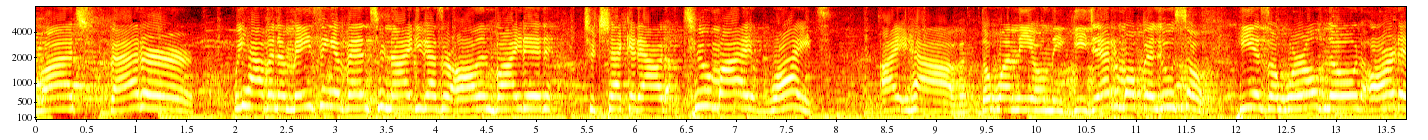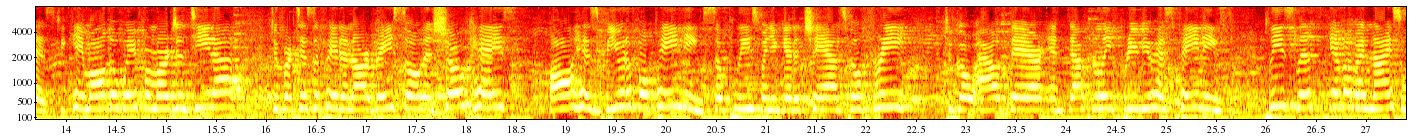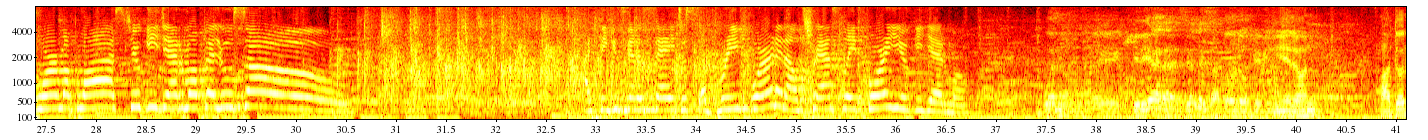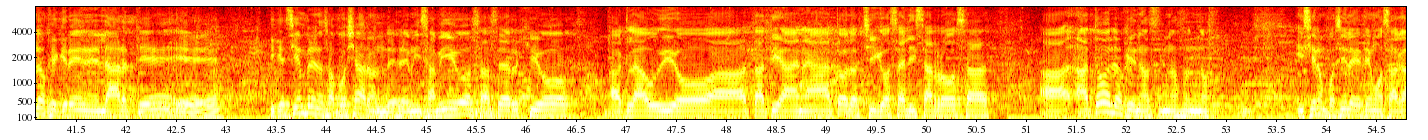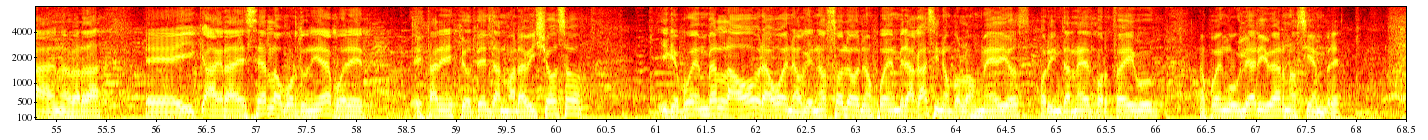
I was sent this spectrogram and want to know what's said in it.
Much better. We have an amazing event tonight. You guys are all invited to check it out. To my right, I have the one, the only Guillermo Peluso. He is a world known artist. He came all the way from Argentina to participate in Art Basel and showcase all his beautiful paintings. So please, when you get a chance, feel free to go out there and definitely preview his paintings. Please let's give him a nice warm applause to Guillermo Peluso. I think he's going to say just a brief word and I'll translate for you, Guillermo. Bueno, eh, quería agradecerles a todos los que vinieron, a todos los que creen en el arte eh, y que siempre nos apoyaron, desde mis amigos, a Sergio, a Claudio, a Tatiana, a todos los chicos, a Elisa Rosas, a, todos los que nos, hicieron posible que estemos acá, ¿no es verdad? Eh, y agradecer la oportunidad de poder estar en este hotel tan maravilloso y que pueden ver la obra, bueno, que no solo nos pueden ver acá, sino por los medios, por internet, por Facebook, nos pueden googlear y vernos siempre.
